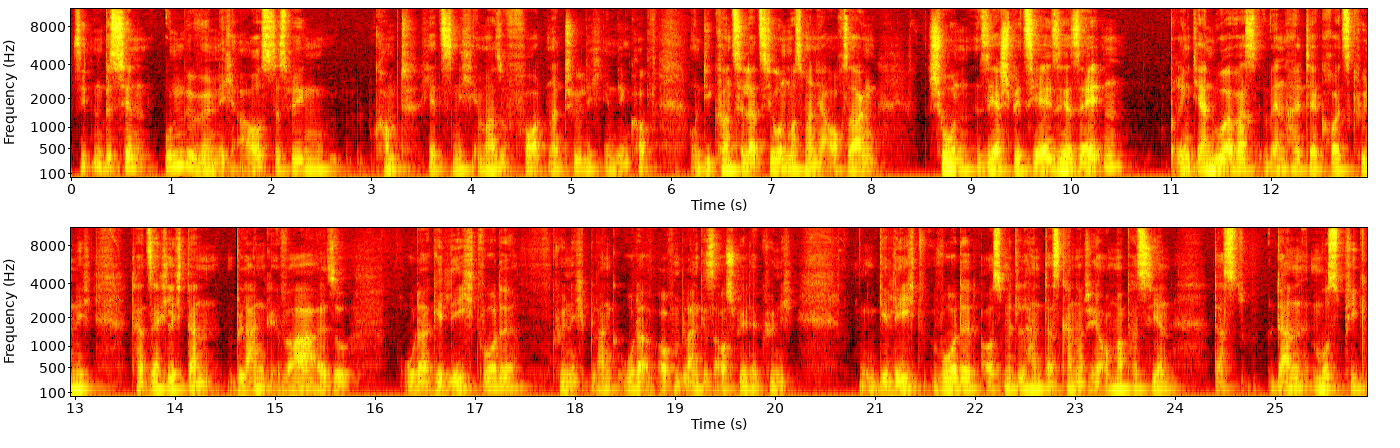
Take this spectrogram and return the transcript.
Sieht ein bisschen ungewöhnlich aus, deswegen kommt jetzt nicht immer sofort natürlich in den Kopf. Und die Konstellation, muss man ja auch sagen, schon sehr speziell, sehr selten, bringt ja nur was, wenn halt der Kreuzkönig tatsächlich dann blank war, also oder gelegt wurde, König blank, oder auf ein blankes Ausspiel der König gelegt wurde aus Mittelhand, das kann natürlich auch mal passieren, dass dann muss Pik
